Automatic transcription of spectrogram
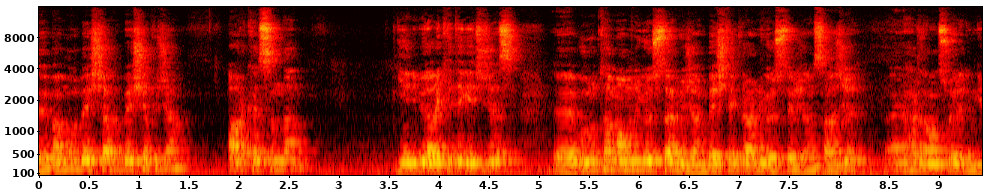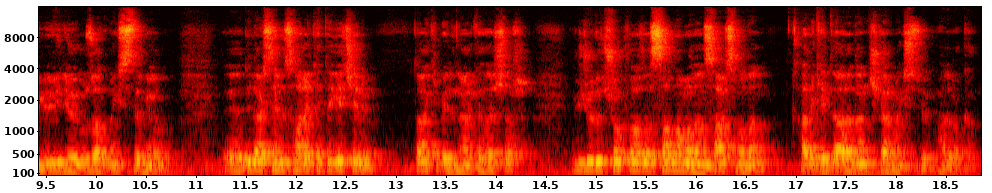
Ben bunu 5x5 yapacağım. Arkasından yeni bir harekete geçeceğiz. Bunun tamamını göstermeyeceğim. 5 tekrarını göstereceğim sadece. Her zaman söylediğim gibi videoyu uzatmak istemiyorum. Dilerseniz harekete geçelim. Takip edin arkadaşlar. Vücudu çok fazla sallamadan, sarsmadan hareketi aradan çıkarmak istiyorum. Hadi bakalım.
